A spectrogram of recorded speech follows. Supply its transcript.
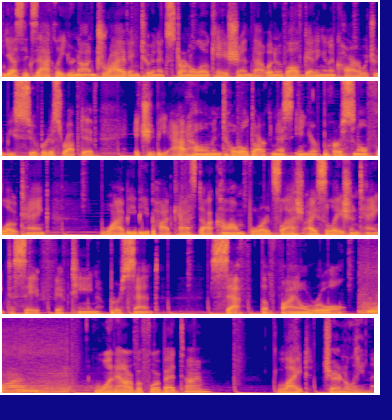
Yes, exactly. You're not driving to an external location. That would involve getting in a car, which would be super disruptive. It should be at home in total darkness in your personal float tank. YBBpodcast.com forward slash isolation tank to save 15%. Seph, the final rule. One hour before bedtime, light journaling.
